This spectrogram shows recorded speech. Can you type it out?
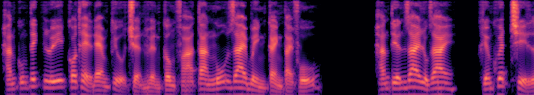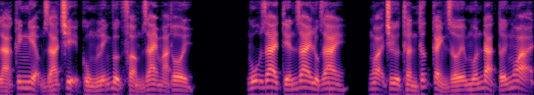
hắn cũng tích lũy có thể đem cựu chuyển huyền công phá tan ngũ giai bình cảnh tài phú hắn tiến giai lục giai, khiếm khuyết chỉ là kinh nghiệm giá trị cùng lĩnh vực phẩm giai mà thôi. Ngũ giai tiến giai lục giai, ngoại trừ thần thức cảnh giới muốn đạt tới ngoại,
